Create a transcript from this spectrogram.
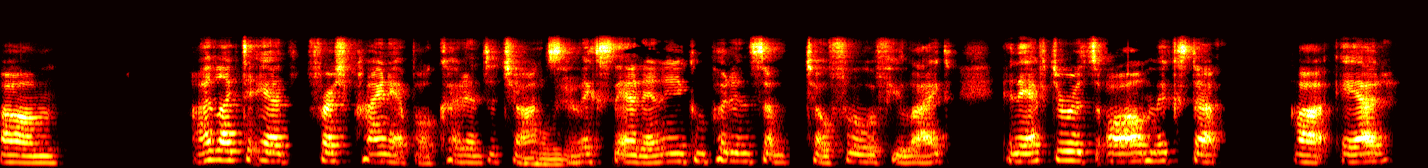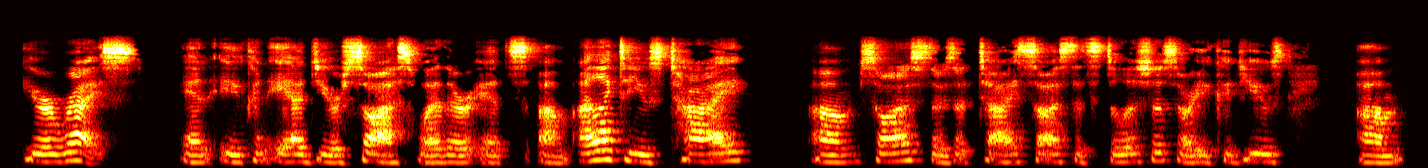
Um, I like to add fresh pineapple cut into chunks. yeah. Mix that in, and you can put in some tofu if you like. And after it's all mixed up, uh, add your rice, and you can add your sauce, whether it's um, I like to use Thai um, sauce. There's a Thai sauce that's delicious, or you could use. Um,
